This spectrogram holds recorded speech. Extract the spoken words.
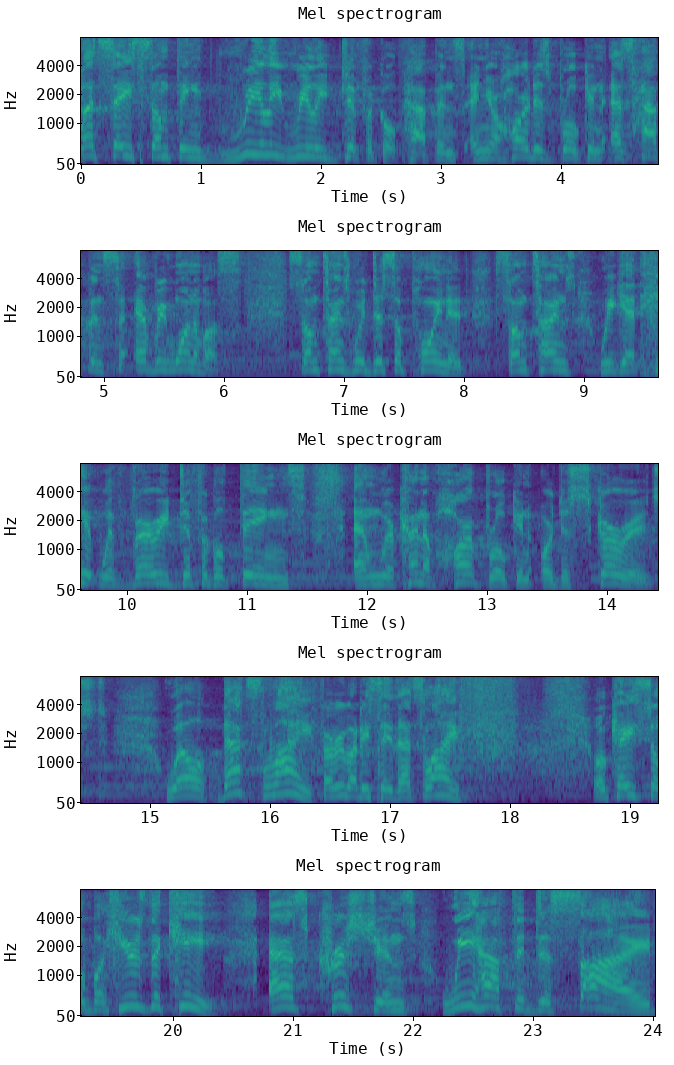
let's say something really, really difficult happens and your heart is broken, as happens to every one of us. Sometimes we're disappointed. Sometimes we get hit with very difficult things and we're kind of heartbroken or discouraged. Well, that's life. Everybody say, that's life. Okay, so, but here's the key. As Christians, we have to decide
